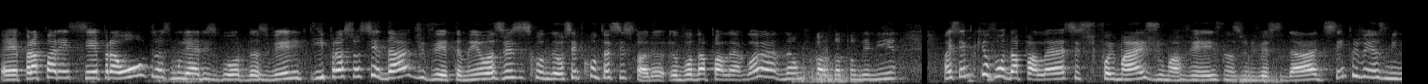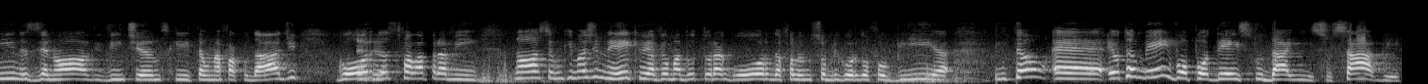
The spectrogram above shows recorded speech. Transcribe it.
é, para aparecer para outras mulheres gordas verem e para a sociedade ver também. Eu às vezes quando eu sempre conto essa história, eu vou dar palestra agora não por causa da pandemia, mas sempre que eu vou dar palestra, isso foi mais de uma vez nas universidades, sempre vem as meninas 19, 20 anos que estão na faculdade, gordas, uhum. falar para mim: "Nossa, eu nunca imaginei que eu ia ver uma doutora gorda falando sobre gordofobia". Então, é, eu também vou poder estudar isso, sabe?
